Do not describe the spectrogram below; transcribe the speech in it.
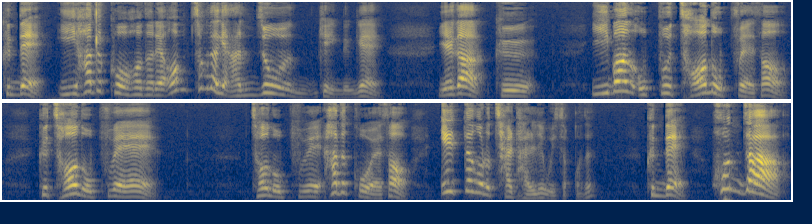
근데 이 하드코어 허들에 엄청나게 안 좋은 게 있는 게 얘가 그 이번 오프 전 오프에서 그 전 오프에 전 오프의 하드코어에서 1등으로 잘 달리고 있었거든. 근데 혼자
